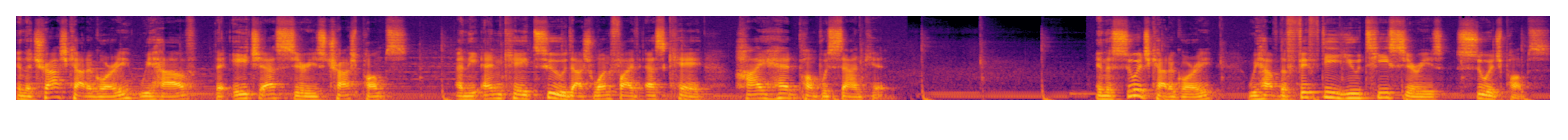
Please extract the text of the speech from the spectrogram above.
In the trash category, we have the HS series trash pumps and the NK2-15SK high head pump with sand kit. In the sewage category, we have the 50 UT series sewage pumps.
